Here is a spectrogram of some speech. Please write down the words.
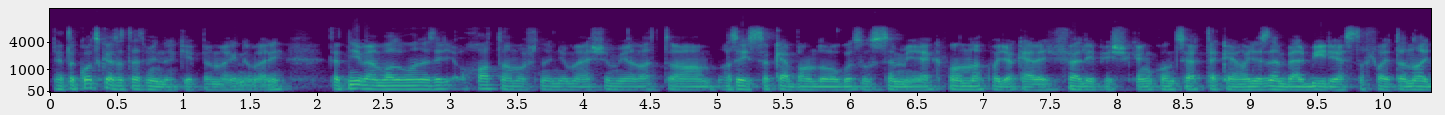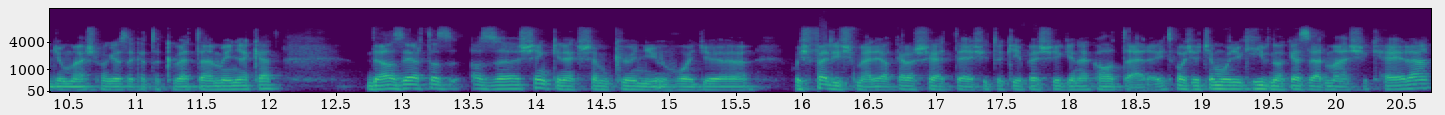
Hát a kockázatát mindenképpen megnöveli. Tehát nyilvánvalóan ez egy hatalmas nagy nyomás, ami alatt a, az éjszakában dolgozó személyek vannak, vagy akár egy fellépéseken, koncerteken, hogy az ember bírja ezt a fajta nagy nyomást, meg ezeket a követelményeket. De azért az, az senkinek sem könnyű, hogy, hogy felismerje akár a saját teljesítő képességének a határait. Vagy hogyha mondjuk hívnak ezer másik helyre,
